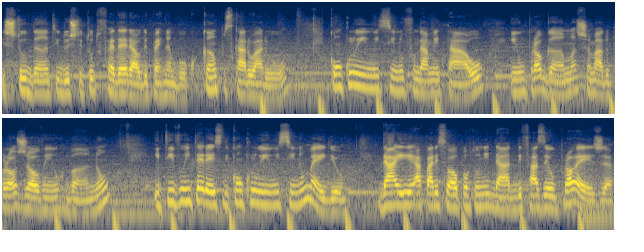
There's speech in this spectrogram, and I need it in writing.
estudante do Instituto Federal de Pernambuco, Campus Caruaru. Concluí o ensino fundamental em um programa chamado Pro Jovem Urbano, e tive o interesse de concluir o ensino médio. Daí apareceu a oportunidade de fazer o PROEJA,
